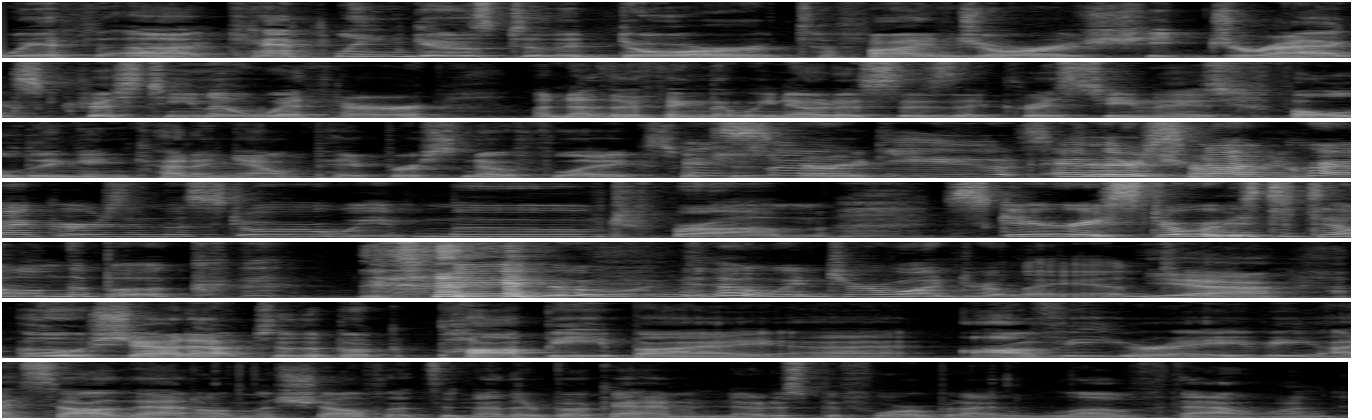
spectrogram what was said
with uh, Kathleen goes to the door to find George. She drags Christina with her. Another thing that we notice is that Christina is folding and cutting out paper snowflakes, which It's is so very cute. And very there's charming. nutcrackers in the store. We've moved from scary stories to tell in the book to the Winter Wonderland. Yeah. Oh, shout out to the book Poppy by uh, Avi or Avi. I saw that on the shelf. That's another book I haven't noticed before, but I love that one.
